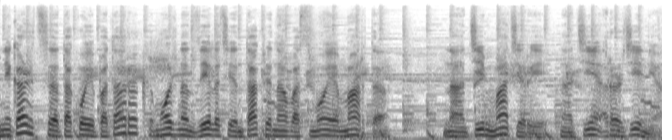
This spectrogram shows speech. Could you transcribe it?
Мне кажется, такой подарок можно сделать также на 8 марта, на День матери, на день рождения.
